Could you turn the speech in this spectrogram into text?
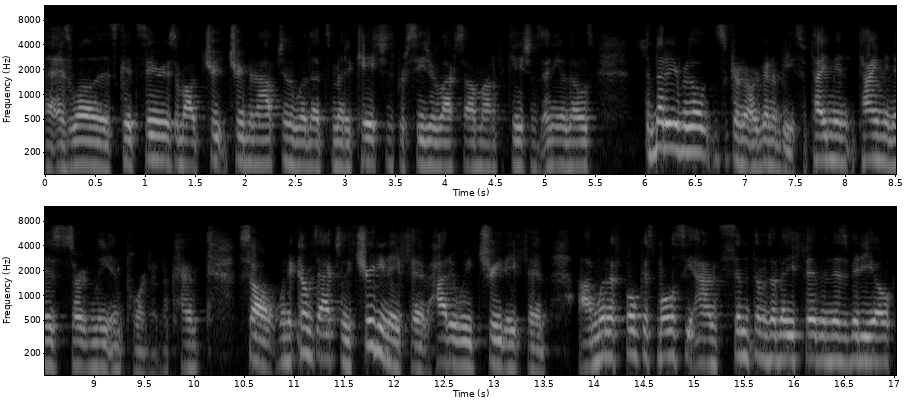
uh, as well as get serious about treatment options, whether that's medications, procedure, lifestyle modifications, any of those the better your results are going to be. So timing, timing is certainly important, okay? So when it comes to actually treating AFib, how do we treat AFib? I'm going to focus mostly on symptoms of AFib in this video.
